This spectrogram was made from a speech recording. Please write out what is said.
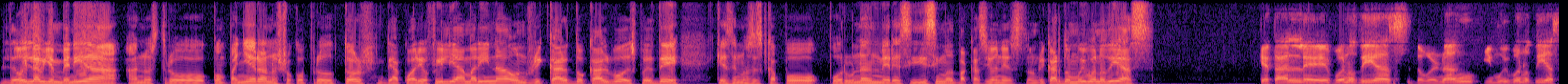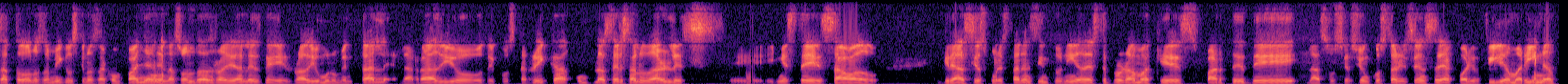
Le doy la bienvenida a nuestro compañero, a nuestro coproductor de Acuariofilia Marina, don Ricardo Calvo, después de que se nos escapó por unas merecidísimas vacaciones. Don Ricardo, muy buenos días. ¿Qué tal? Eh, buenos días, don Hernán, y muy buenos días a todos los amigos que nos acompañan en las ondas radiales de Radio Monumental, la radio de Costa Rica. Un placer saludarles eh, en este sábado. Gracias por estar en sintonía de este programa que es parte de la Asociación Costarricense de Acuariofilia Marina,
